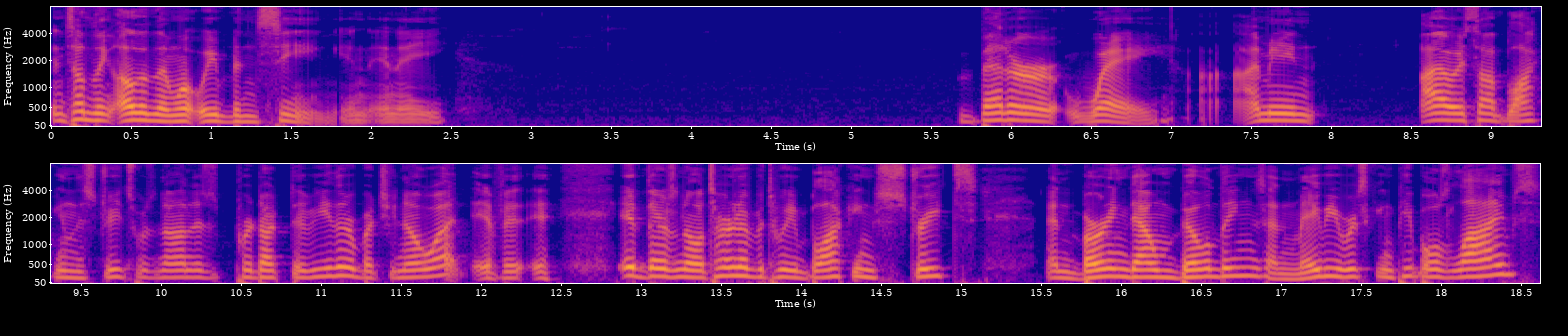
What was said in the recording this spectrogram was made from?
in something other than what we've been seeing in, in a better way. I mean, I always thought blocking the streets was not as productive either, but you know what? If it if, if there's an alternative between blocking streets and burning down buildings and maybe risking people's lives,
